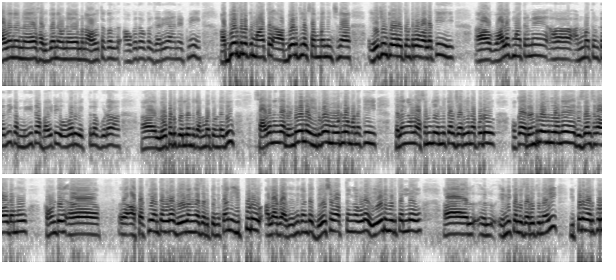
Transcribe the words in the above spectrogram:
బాగానే ఉన్నాయా సరిగ్గానే ఉన్నాయా మన అవకతవకలు అవకతవకలు జరిగాయన్నిటిని అభ్యర్థులకు మాత్రం అభ్యర్థులకు సంబంధించిన ఏజెంట్లు ఎవరైతే ఉంటారో వాళ్ళకి వాళ్ళకి మాత్రమే అనుమతి ఉంటుంది. ఇక మిగతా బయట ఎవరి వ్యక్తులకు కూడా లోపలికి వెళ్ళేందుకు అనుమతి ఉండదు. సాధారణంగా రెండు వేల ఇరవై మూడులో మనకి తెలంగాణలో అసెంబ్లీ ఎన్నికలు జరిగినప్పుడు ఒక రెండు రోజుల్లోనే రిజల్ట్స్ రావడము కౌంటింగ్ ఆ ప్రక్రియ అంతా కూడా వేగంగా జరిపింది. కానీ ఇప్పుడు అలా కాదు. ఎందుకంటే దేశవ్యాప్తంగా కూడా ఏడు విడతల్లో ఎన్నికలు జరుగుతున్నాయి. ఇప్పటి వరకు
